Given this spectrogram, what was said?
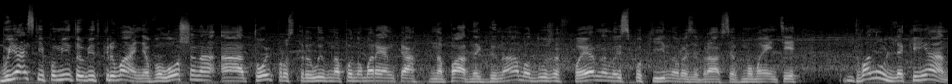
Буяльський помітив відкривання Волошина, а той прострелив на Пономаренка. Нападник Динамо дуже впевнено і спокійно розібрався в моменті. 2-0 для киян,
